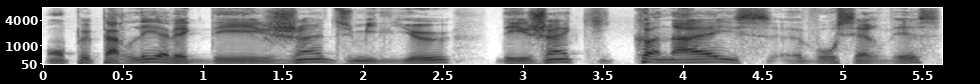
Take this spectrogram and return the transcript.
on peut parler avec des gens du milieu, des gens qui connaissent vos services.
